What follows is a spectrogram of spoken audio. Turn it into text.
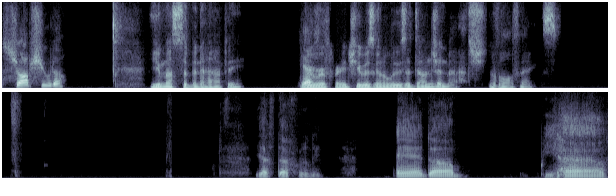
sharpshooter. You must have been happy. Yes. You were afraid she was going to lose a dungeon match of all things. Yes, definitely. And um, we have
